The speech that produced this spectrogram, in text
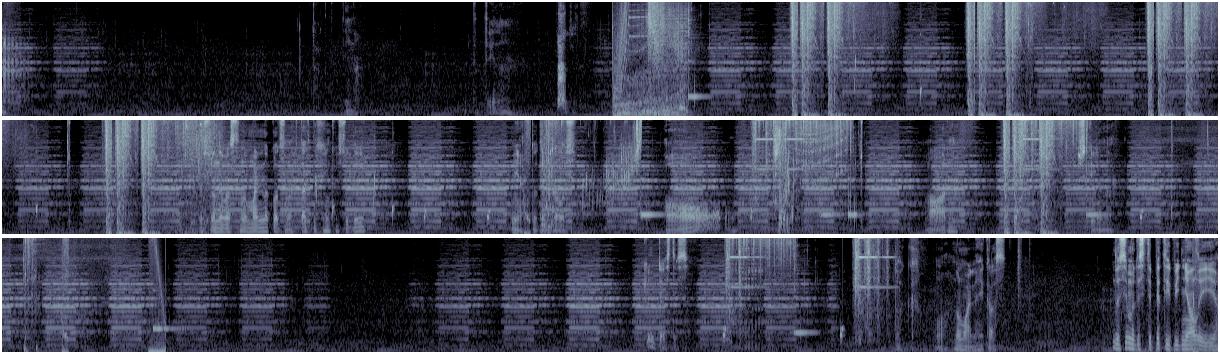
Щось вони вас нормально коцали. Так, тихенько сюди. Ні, тут не вдалося. Кінтестіс. Так. О, нормально якраз. До 75 підняли і.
